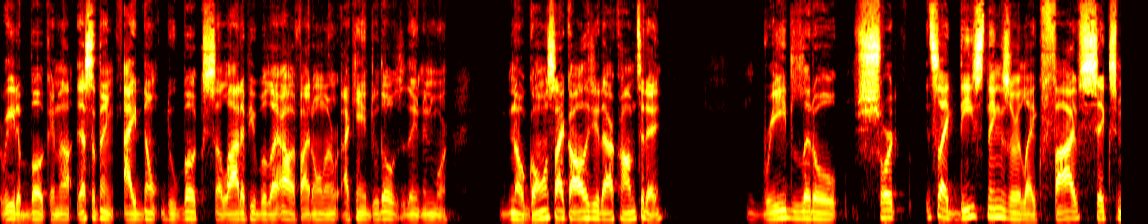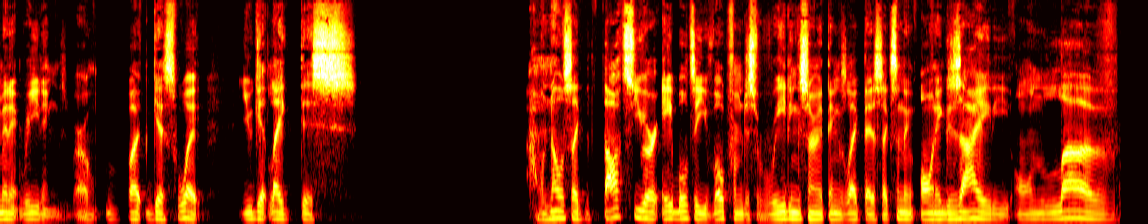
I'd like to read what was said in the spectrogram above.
read a book, and uh, that's the thing. I don't do books. A lot of people are like, oh, if I don't learn, I can't do those anymore. No, go on psychology.com today. Read little short. It's like these things are like five, six minute readings, bro. But guess what? You get like this. I don't know. It's like the thoughts you are able to evoke from just reading certain things like that. It's like something on anxiety, on love,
